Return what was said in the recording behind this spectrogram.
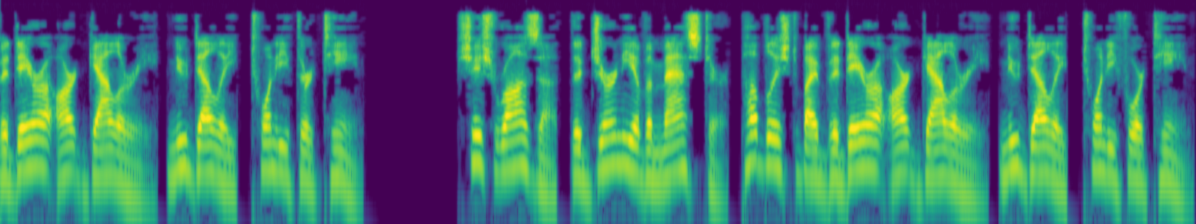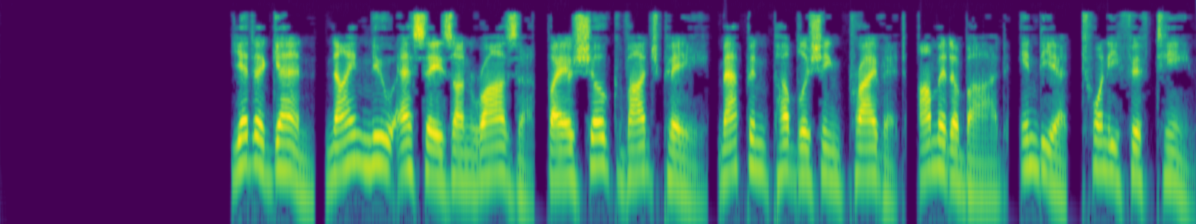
Vadehra Art Gallery, New Delhi, 2013. Shish Raza, The Journey of a Master, published by Vadehra Art Gallery, New Delhi, 2014. Yet Again, Nine New Essays on Raza, by Ashok Vajpayee, Mapan Publishing Private, Ahmedabad, India, 2015.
